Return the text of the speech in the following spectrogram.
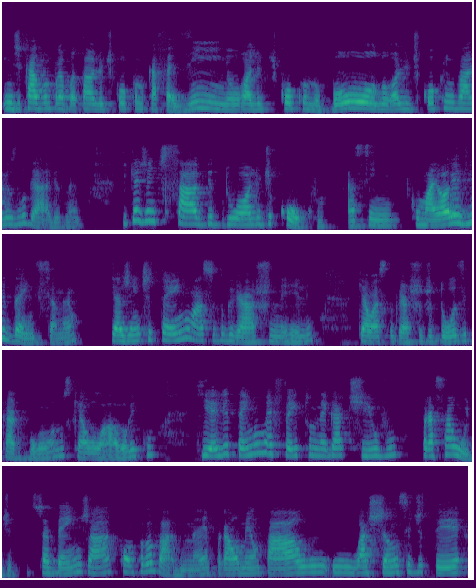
indicavam para botar óleo de coco no cafezinho, óleo de coco no bolo, óleo de coco em vários lugares, né? O que, que a gente sabe do óleo de coco, assim, com maior evidência, né? Que a gente tem um ácido graxo nele, que é o ácido graxo de 12 carbonos, que é o láurico, que ele tem um efeito negativo para a saúde. Isso é bem já comprovado, né? Para aumentar o, o, a chance de ter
